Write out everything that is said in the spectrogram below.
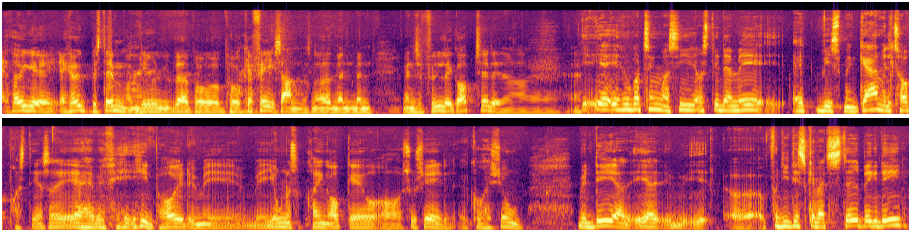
jeg, kan jo ikke, jeg kan jo ikke bestemme, om de vil være på, på café sammen og sådan noget, men, men, men selvfølgelig lægge op til det. Og, øh, ja. jeg, jeg kan godt tænke mig at sige også det der med, at hvis man gerne vil toppræstere, så er jeg helt på højde med, med Jonas omkring opgave og social kohession. Men det er, jeg, øh, fordi det skal være til stede begge dele.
